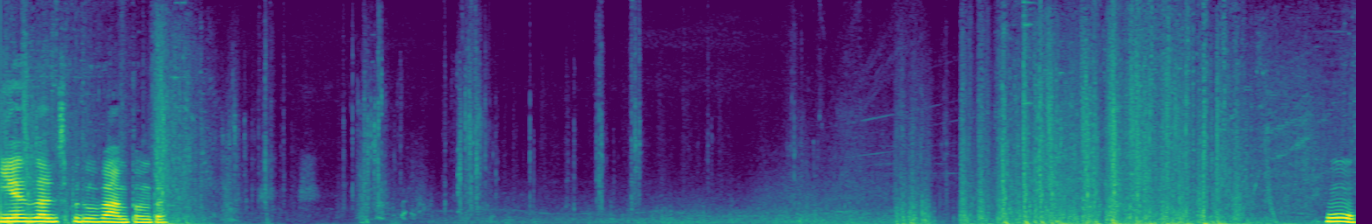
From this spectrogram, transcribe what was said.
Jezu, ale spodobałam pompę. Uuu.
